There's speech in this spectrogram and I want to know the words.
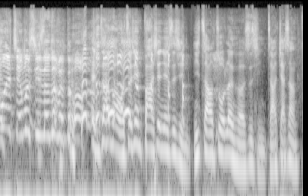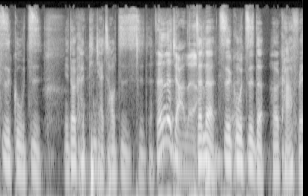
他为节目牺牲这么多，你知道吗？我最近发现一件事情，你只要做任何事情，只要加上自顾自，你都看听起来超自私的。真的假的？真的，自顾自的喝咖啡。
